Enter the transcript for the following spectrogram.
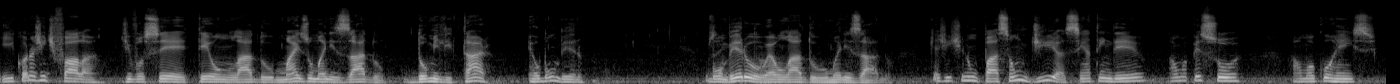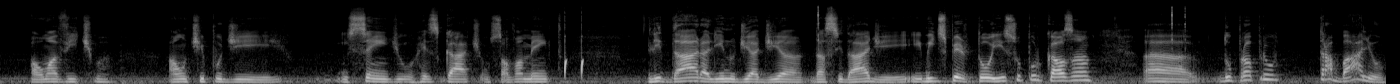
E quando a gente fala de você ter um lado mais humanizado do militar, é o bombeiro. O bombeiro é um lado humanizado, que a gente não passa um dia sem atender a uma pessoa, a uma ocorrência, a uma vítima, a um tipo de incêndio, resgate, um salvamento lidar ali no dia a dia da cidade e, me despertou isso por causa uh, do próprio trabalho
